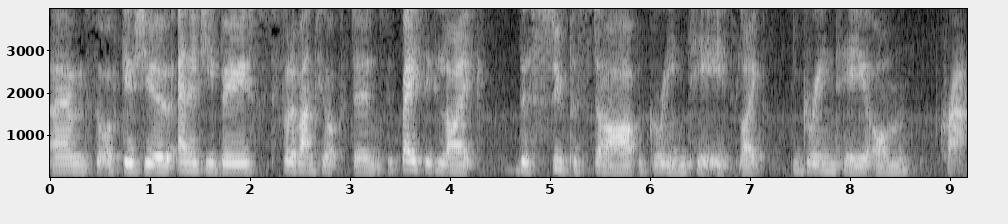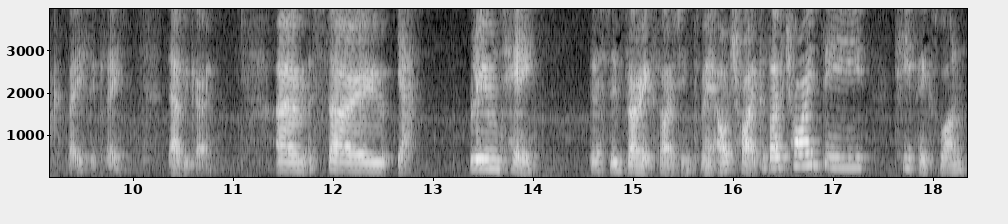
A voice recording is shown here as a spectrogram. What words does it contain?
um, sort of gives you energy boosts, full of antioxidants. It's basically like the superstar green tea. It's like green tea on crack, basically. There we go. Um, so, yeah, Bloom Tea. This is very exciting to me. I'll try it because I've tried the Teapigs one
